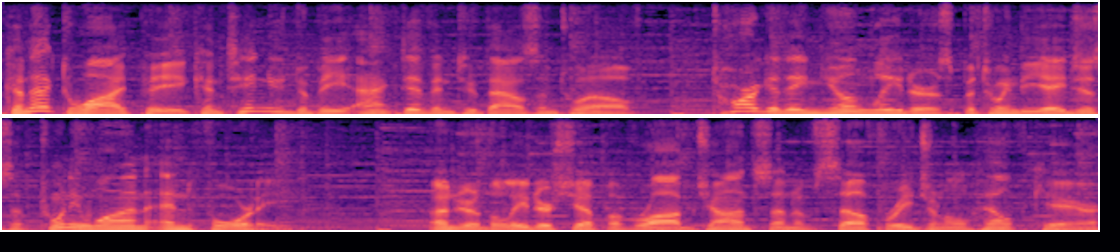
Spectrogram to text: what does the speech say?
Connect YP continued to be active in 2012, targeting young leaders between the ages of 21 and 40. Under the leadership of Rob Johnson of Self Regional Healthcare,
